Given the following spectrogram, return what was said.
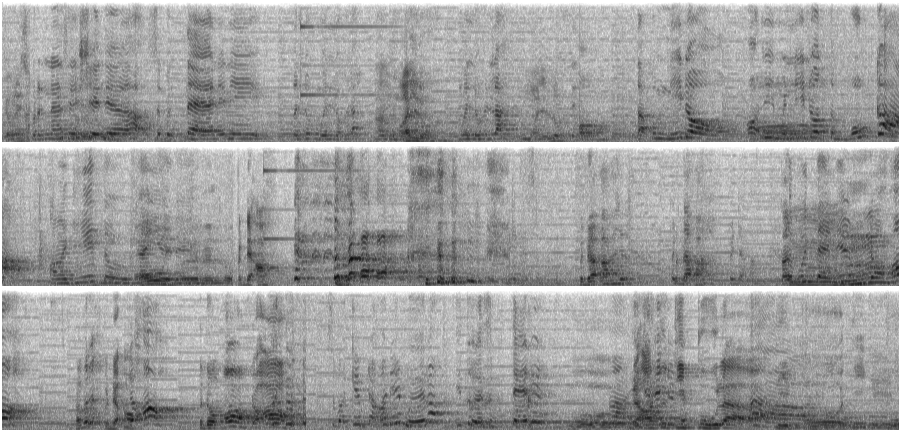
Kau macam Pronunciation dia hak sebutan dia ni Beluh-beluh lah Ha, mereluh. Beluh lah Mereluh. Oh, tak pun menidur. Oh, ni Oh. menidur terbongkar. Ah gitu gaya dia. berloh. Pedak ah. Pedaah je. Pedaah, pedaah. Tak- Sebutan dia Hmm. doa. Apa dah? Pedak ah. Doa. Pedoah. Pedak ah. Sebab camp dakwah demo lah. Itulah sebutan dia. Oh, Ha, ah tu tipu lah. Ah. Tipu, oh, tipu.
